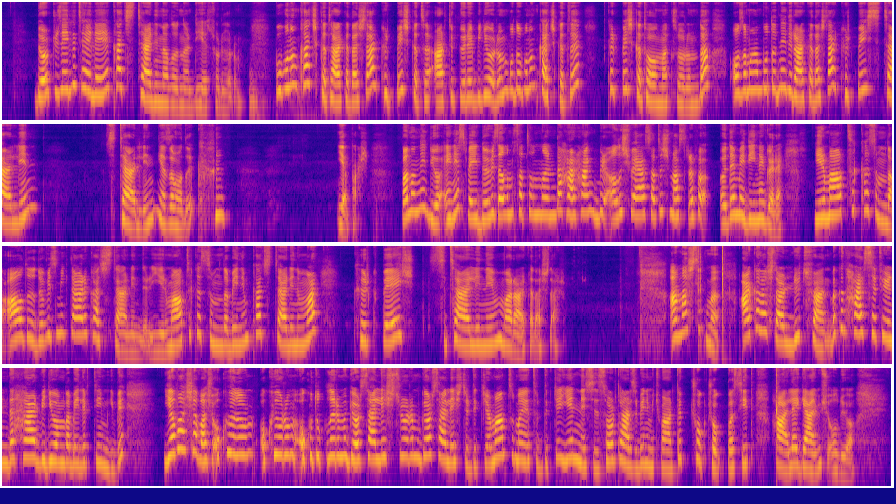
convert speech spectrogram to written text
450 TL'ye kaç sterlin alınır diye soruyorum. Bu bunun kaç katı arkadaşlar? 45 katı artık görebiliyorum. Bu da bunun kaç katı? 45 katı olmak zorunda. O zaman bu da nedir arkadaşlar? 45 sterlin sterlin yazamadık. yapar. Bana ne diyor? Enes Bey döviz alım satımlarında herhangi bir alış veya satış masrafı ödemediğine göre 26 Kasım'da aldığı döviz miktarı kaç sterlindir? 26 Kasım'da benim kaç sterlinim var? 45 sterlinim var arkadaşlar. Anlaştık mı? Arkadaşlar lütfen bakın her seferinde her videomda belirttiğim gibi yavaş yavaş okuyorum, okuyorum, okuduklarımı görselleştiriyorum. Görselleştirdikçe, mantığıma yatırdıkça yeni nesil soru tarzı benim için artık çok çok basit hale gelmiş oluyor.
